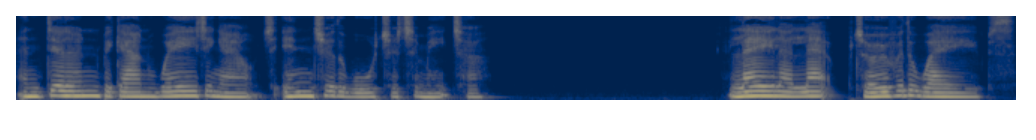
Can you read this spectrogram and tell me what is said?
and Dylan began wading out into the water to meet her. Layla leapt over the waves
